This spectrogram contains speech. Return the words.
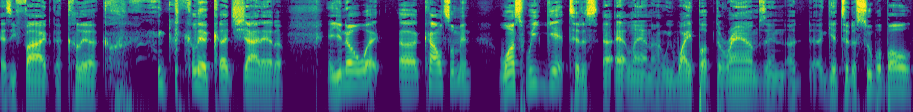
as he fired a clear, clear cut shot at her. And you know what, uh, Councilman? Once we get to the uh, Atlanta, we wipe up the Rams and uh, uh get to the Super Bowl.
